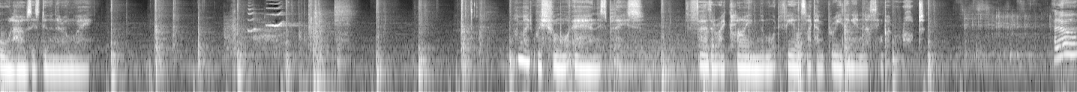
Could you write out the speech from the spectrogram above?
all houses do in their own way. I might wish for more air in this place. The further I climb, the more it feels like I'm breathing in nothing but rot. Hello?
